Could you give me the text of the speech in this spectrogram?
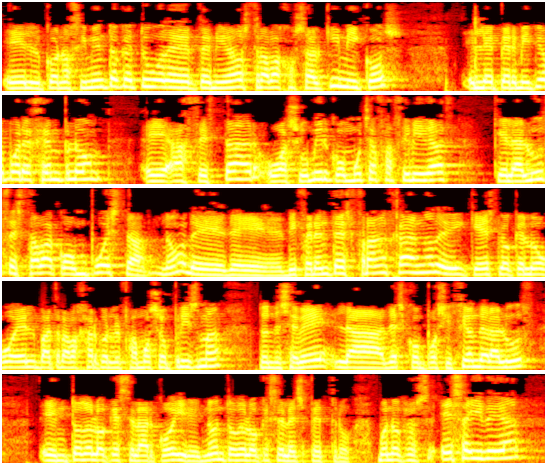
el conocimiento que tuvo de determinados trabajos alquímicos le permitió, por ejemplo, eh, aceptar o asumir con mucha facilidad que la luz estaba compuesta ¿no? de, diferentes franjas, ¿no? de, que es lo que luego él va a trabajar con el famoso prisma, donde se ve la descomposición de la luz en todo lo que es el arco iris, ¿no? en todo lo que es el espectro. Bueno, pues esa idea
